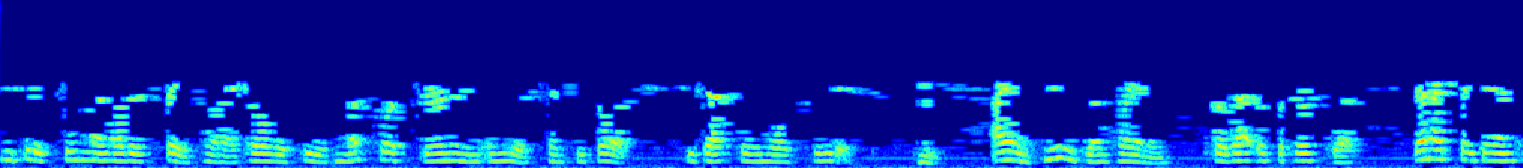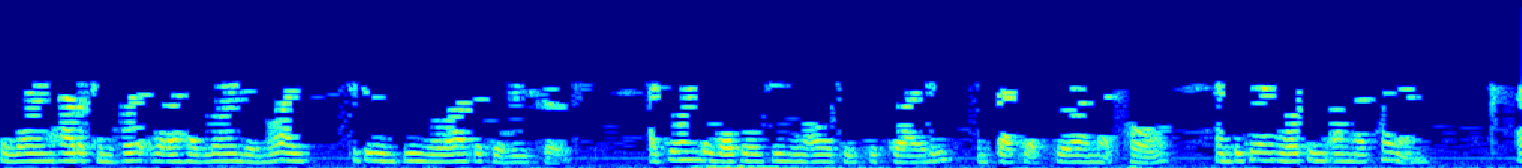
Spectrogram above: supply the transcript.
You should have seen my mother's face when I told her she was much less German and English than she thought. She's actually more Swedish. Hmm. I am huge on planning, so that was the first step. Then I began to learn how to convert what I had learned in life to doing genealogical research. I joined the local genealogy society, in fact that's where I met Paul, and began working on my plan. I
